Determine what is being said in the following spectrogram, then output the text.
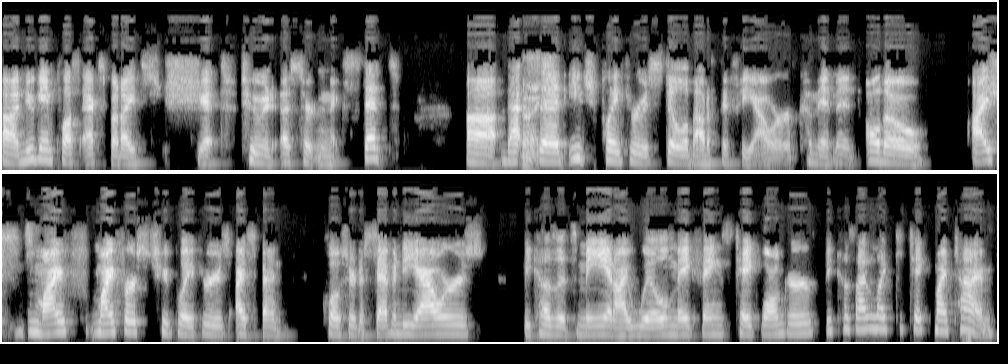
uh, New Game Plus expedites shit to a certain extent. Uh, that nice. said, each playthrough is still about a 50 hour commitment. Although I, my, my first two playthroughs, I spent closer to 70 hours because it's me and I will make things take longer because I like to take my time.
